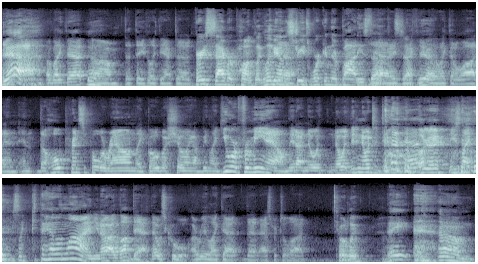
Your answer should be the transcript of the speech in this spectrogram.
Yeah. I like that. Um, that they feel like they have to. Very cyberpunk, like living on the streets, working their bodies up. Yeah, and stuff. exactly. I like that a lot, and and the whole principle around like Boba showing up, being like, "You work for me now," and they don't know what know what they didn't know what to do with that. Okay. he's like, he's like, "Get the hell in line," you know. I love that. That was cool. I really like that that aspect a lot. Totally. They, um,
